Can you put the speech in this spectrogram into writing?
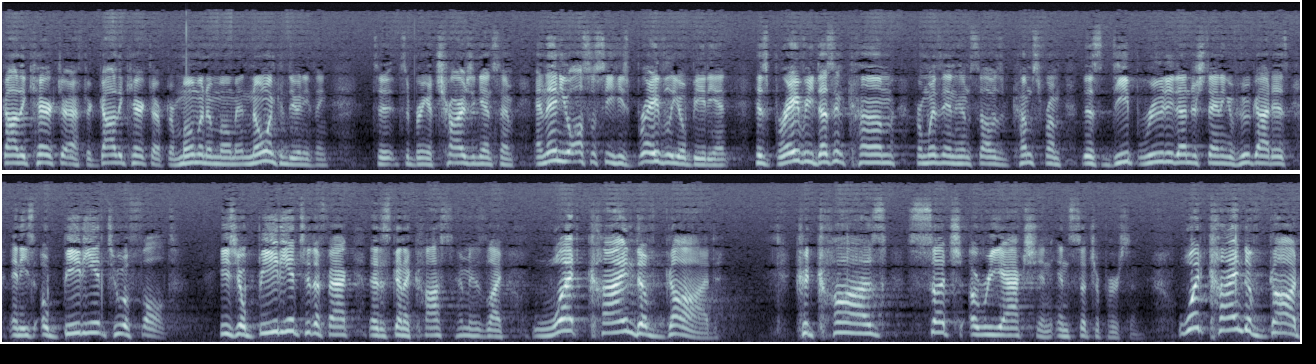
godly character after godly character after moment to moment. No one can do anything to, to bring a charge against him. And then you also see he's bravely obedient. His bravery doesn't come from within himself, it comes from this deep rooted understanding of who God is, and he's obedient to a fault. He's obedient to the fact that it's going to cost him his life. What kind of God could cause such a reaction in such a person? What kind of God,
